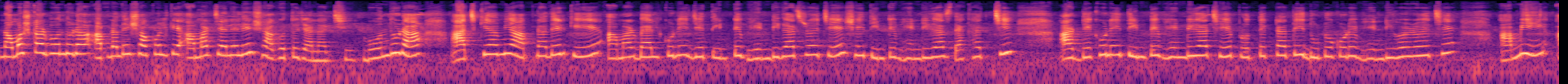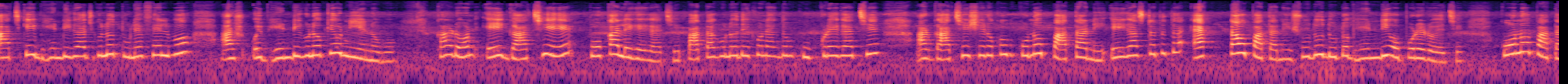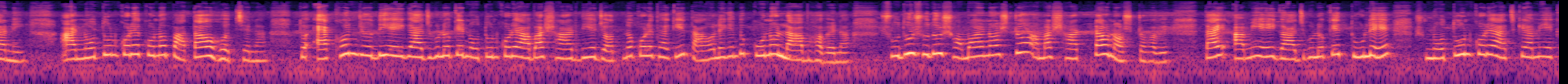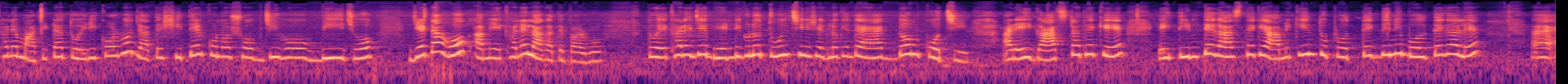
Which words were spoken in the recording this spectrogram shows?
নমস্কার বন্ধুরা, আপনাদের সকলকে আমার চ্যানেলে স্বাগত জানাচ্ছি। বন্ধুরা, আজকে আমি আপনাদেরকে আমার ব্যালকনি যে তিনটে ভেন্ডি গাছ রয়েছে, সেই তিনটে ভেন্ডি গাছ দেখাচ্ছি। আর দেখুন, এই তিনটে ভেন্ডি গাছে প্রত্যেকটাতেই দুটো করে ভেন্ডি হয়ে রয়েছে। আমি আজকে এই ভেন্ডি গাছগুলো তুলে ফেলব আর ওই ভেন্ডিগুলোকেও নিয়ে নেব। কারণ এই গাছে পোকা লেগে গেছে। পাতাগুলো দেখুন, একদম কুকড়ে গেছে। আর গাছে সেরকম কোনো পাতা নেই। এই গাছটাতে তো একটাও পাতা নেই। শুধু দুটো ভেন্ডি ওপরে রয়েছে। কোনো পাতা নেই। আর নতুন করে কোনো পাতাও হচ্ছে না। তো এখন যদি এই গাছগুলোকে নতুন করে আবার সার দিয়ে যত্ন করে থাকি, তাহলে কিন্তু কোনো লাভ হবে না। শুধু শুধু সময় নষ্ট, আমার সারটাও নষ্ট হবে। তাই আমি এই গাছগুলোকে তুলে নতুন করে আজকে আমি এখানে মাটিটা তৈরি করব, যাতে শীতের কোনো সবজি হোক, বীজ হোক, যেটা হোক আমি এখানে লাগাতে পারব। তো এখানে যে ভেন্ডিগুলো তুলছি সেগুলো কিন্তু একদম কচি। আর এই গাছটা থেকে, এই তিনটে গাছ থেকে আমি কিন্তু প্রত্যেক দিনই বলতে গেলে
